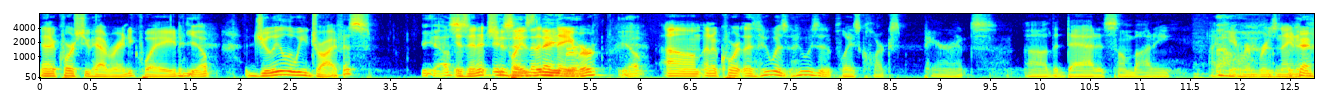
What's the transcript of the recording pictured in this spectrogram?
And of course you have Randy Quaid. Yep. Julia Louis Dreyfus Yes. is in it. She Is plays in the, neighbor. Yep. Um, and of course, who was who was it that plays Clark's parents? Uh, the dad is somebody. I can't remember his name. Oh, okay.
